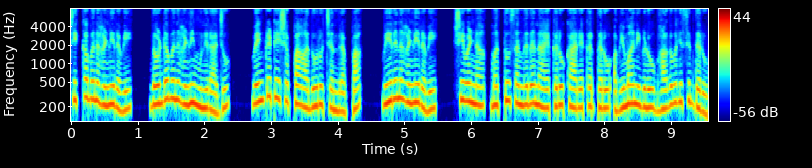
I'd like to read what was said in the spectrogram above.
ಚಿಕ್ಕಬನಹಳ್ಳಿ ರವಿ, ದೊಡ್ಡಬನಹಳ್ಳಿ ಮುನಿರಾಜು, ವೆಂಕಟೇಶಪ್ಪ ಆದೂರು ಚಂದ್ರಪ್ಪ, ವೀರನಹಳ್ಳಿ ರವಿ, ಶಿವಣ್ಣ ಮತ್ತು ಸಂಘದ ನಾಯಕರು ಕಾರ್ಯಕರ್ತರು ಅಭಿಮಾನಿಗಳು ಭಾಗವಹಿಸಿದ್ದರು.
